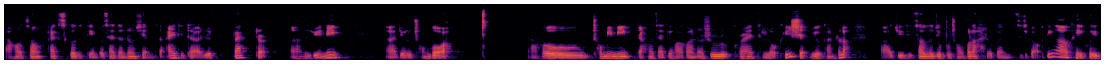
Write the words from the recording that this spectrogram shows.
然后从 Xcode 顶部菜单中选择 Edit Refactor 啊 Rename 啊就是重构啊。然后重命名，然后在对话框中输入 correct location view controller，啊，具体操作就不重复了。如果你自己搞不定啊，可以回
